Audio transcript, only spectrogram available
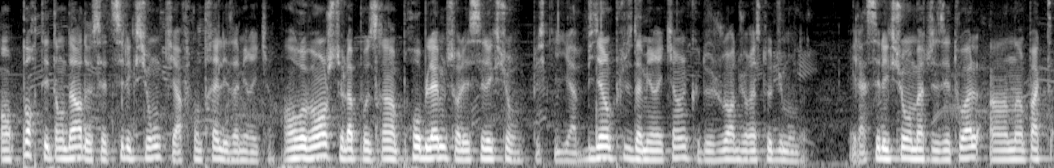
en porte-étendard de cette sélection qui affronterait les Américains. En revanche, cela poserait un problème sur les sélections, puisqu'il y a bien plus d'Américains que de joueurs du reste du monde et la sélection au match des étoiles a un impact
